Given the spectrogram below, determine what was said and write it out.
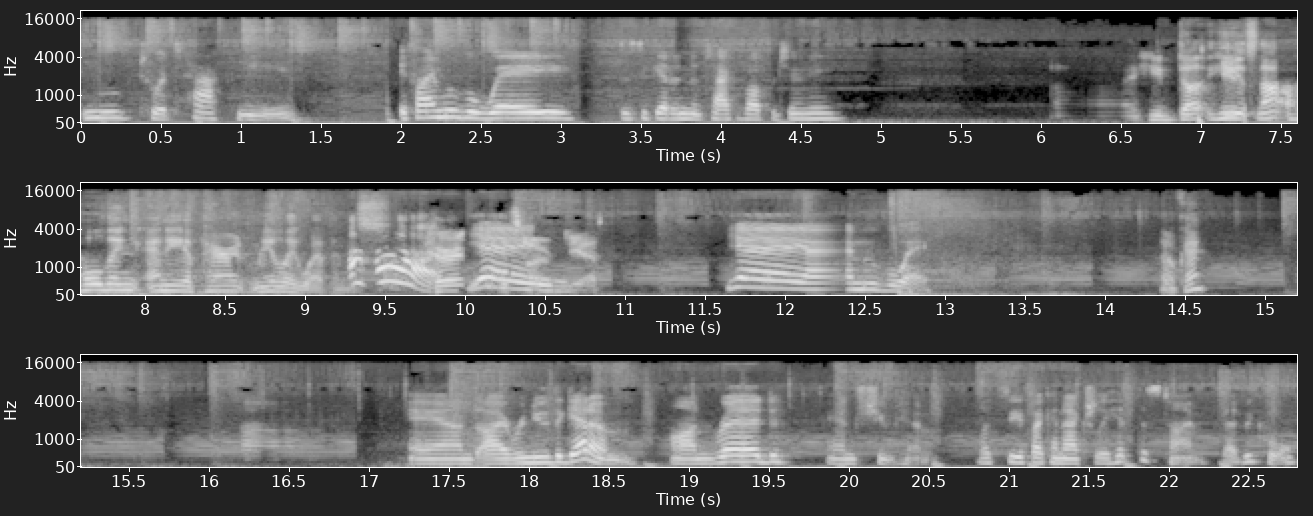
moved to attack me. If I move away, does he get an attack of opportunity? Uh, He does. He is not holding any apparent melee weapons. Aha! Currently, Yay! armed, yes. Yay! I move away. Okay. And I renew the get him on red and shoot him. Let's see if I can actually hit this time. That'd be cool.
